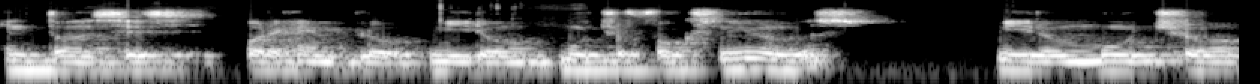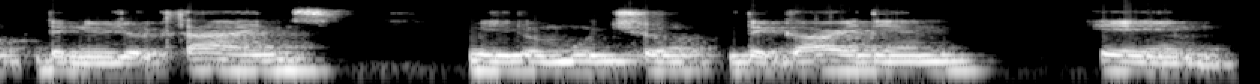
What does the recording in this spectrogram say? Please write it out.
Entonces, por ejemplo, miro mucho Fox News, miro mucho The New York Times, miro mucho The Guardian, em,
